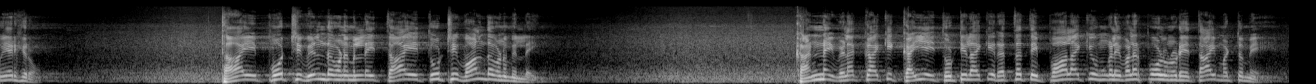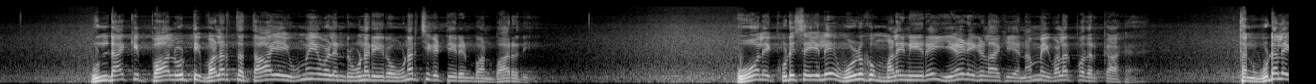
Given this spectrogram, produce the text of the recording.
உயர்கிறோம். தாயை போற்றி வீழ்ந்தவனும் இல்லை தாயை தூற்றி வாழ்ந்தவனும் இல்லை கண்ணை விளக்காக்கி கையை தொட்டிலாக்கி ரத்தத்தை பாலாக்கி உங்களை வளர்ப்போல் உன்னுடைய தாய் மட்டுமே. உண்டாக்கி பாலூட்டி வளர்த்த தாயை உமையவள் என்று உணர்கிறோ உணர்ச்சி கட்டீர் என்பான் பாரதி. ஓலை குடிசையிலே ஒழுகும் மழைநீரை ஏழைகளாகிய நம்மை வளர்ப்பதற்காக தன் உடலை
